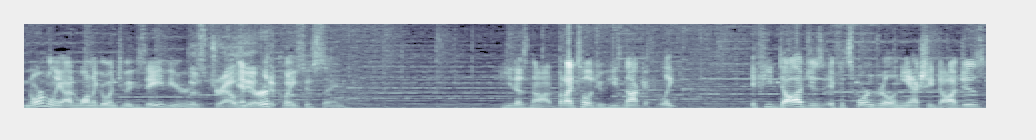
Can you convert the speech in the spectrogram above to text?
normally I'd want to go into Xavier Does Drowzee and Earthquake hypnosis? this thing. He does not. But I told you, he's not, like, if he dodges, if it's Horn Drill and he actually dodges,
